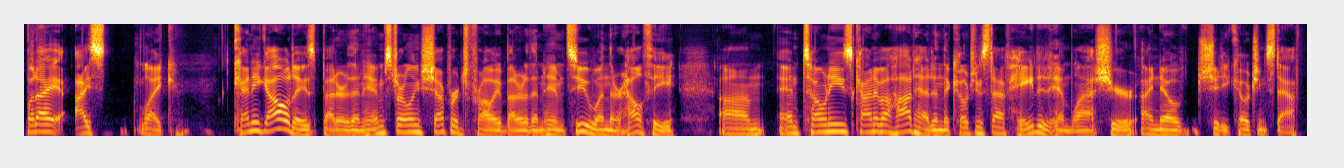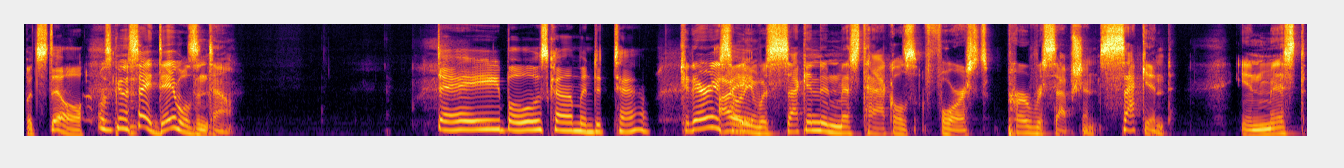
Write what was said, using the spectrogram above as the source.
but I I like Kenny Golladay is better than him. Sterling Shepard's probably better than him too when they're healthy. Um, and Toney's kind of a hothead, and the coaching staff hated him last year. I know shitty coaching staff, but still, I was to say Daboll's in town. Daboll's coming to town. Kadarius Toney was second in missed tackles forced per reception. Second in missed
